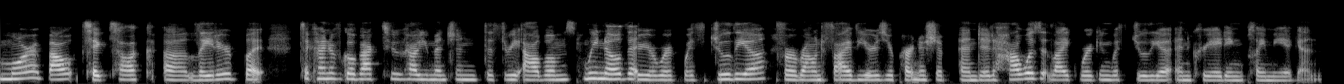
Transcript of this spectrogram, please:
more about TikTok uh, later, but to kind of go back to how you mentioned the three albums, we know that your work with Julia for around five years, your partnership ended. How was it like working with Julia and creating Play Me Again?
